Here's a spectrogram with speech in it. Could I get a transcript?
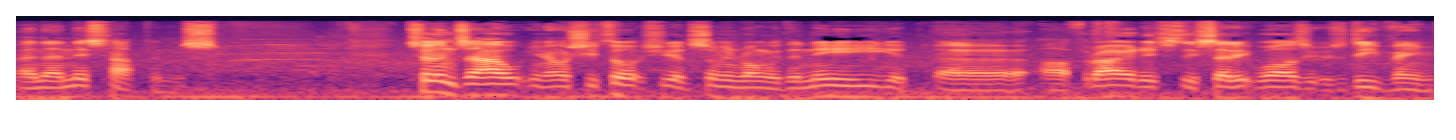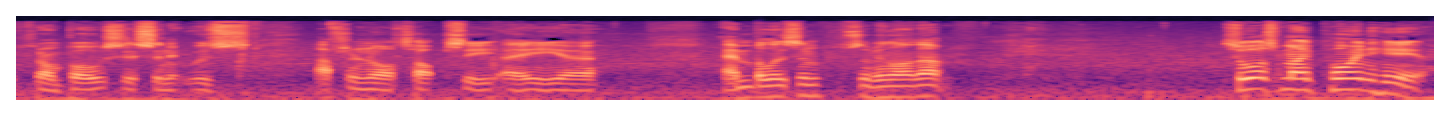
And then this happens. Turns out, you know, she thought she had something wrong with the knee, uh, arthritis, they said it was, it was deep vein thrombosis, and it was, after an autopsy, a uh, embolism, something like that. So what's my point here?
